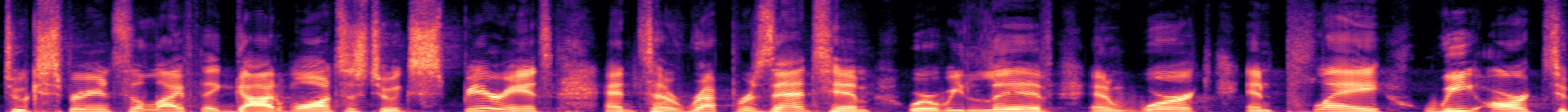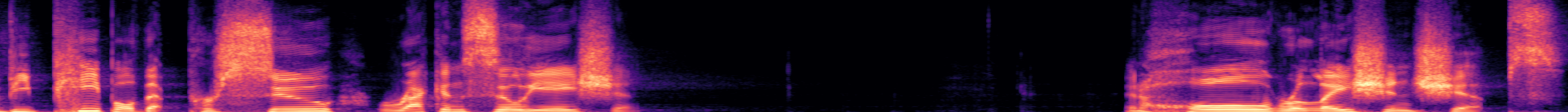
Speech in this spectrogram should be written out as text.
to experience the life that God wants us to experience and to represent Him where we live and work and play, we are to be people that pursue reconciliation and whole relationships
